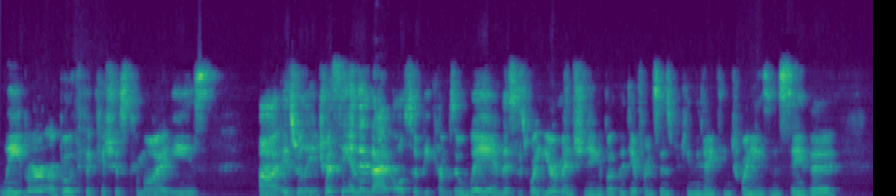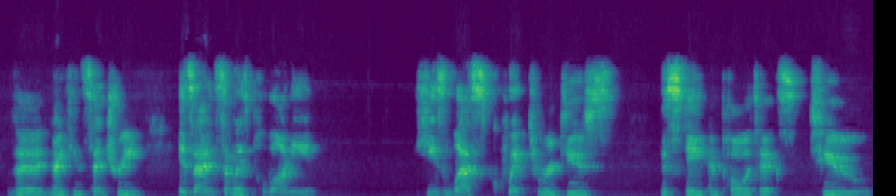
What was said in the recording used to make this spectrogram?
labor are both fictitious commodities uh, is really interesting, and then that also becomes a way. And this is what you're mentioning about the differences between the 1920s and say the the 19th century is that in some ways Polanyi he's less quick to reduce the state and politics to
